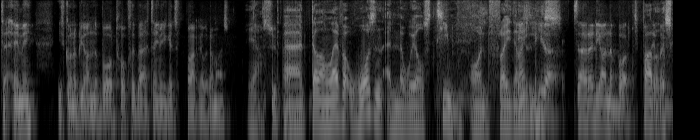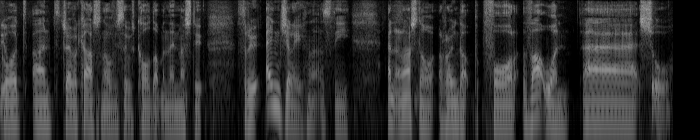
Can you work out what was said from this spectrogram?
to Emmy. He's going to be on the board hopefully by the time he gets back, I would imagine. Yeah. Super. Uh, Dylan Levitt wasn't in the Wales team on Friday night. He's, he's, he's already on the board. He's part of the squad. Deal. And Trevor Carson obviously was called up and then missed out through injury. That's the international roundup for that one. Uh, so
